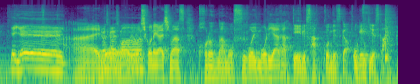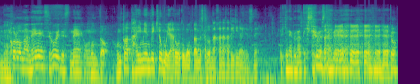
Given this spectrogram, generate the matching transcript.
イイエイイエーイ。はい。よろしくお願いします。よろしくお願いします。コロナもすごい盛り上がっている昨今ですがお元気ですか？ね。コロナねすごいですね本当。本当は対面で今日もやろうと思ったんですけどなかなかできないですね。できなくなってきちゃいましたね。本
